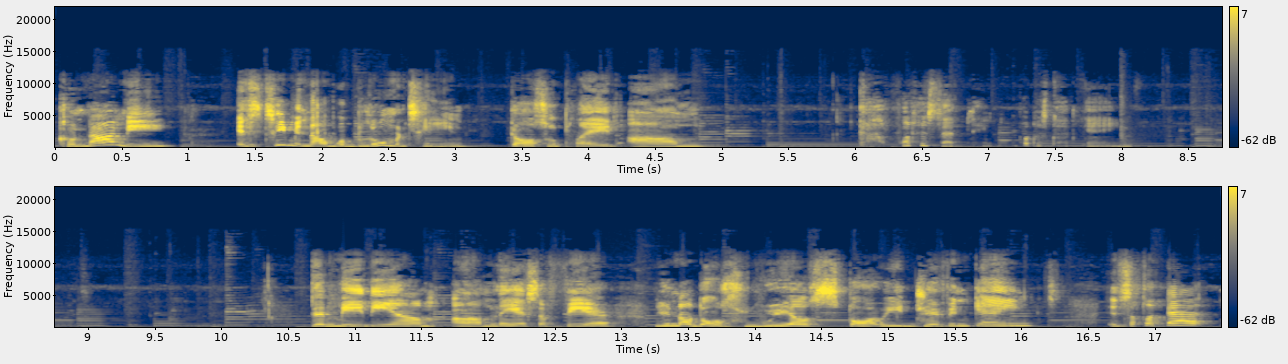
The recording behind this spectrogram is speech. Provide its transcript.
Konami is teaming up with Bloober Team. Those who played, um, God, what is that thing? What is that game? The medium um, layers of fear. You know those real story driven games and stuff like that.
